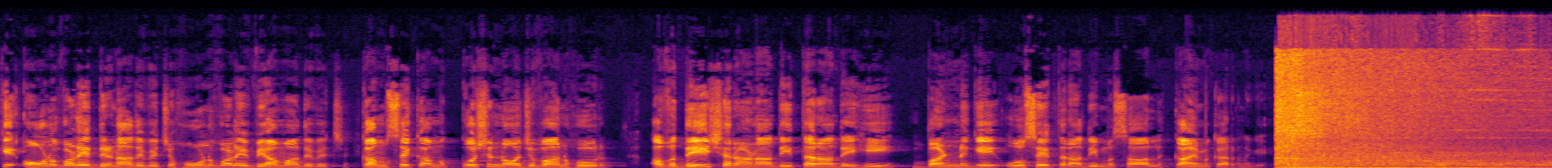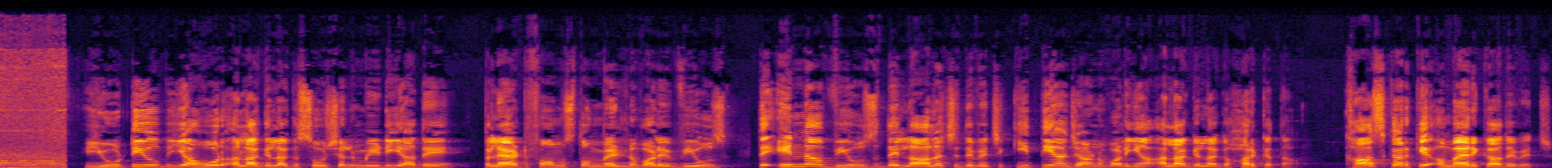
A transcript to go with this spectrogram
ਕਿ ਆਉਣ ਵਾਲੇ ਦਿਨਾਂ ਦੇ ਵਿੱਚ, ਹੋਣ ਵਾਲੇ ਵਿਆਹਾਂ ਦੇ ਵਿੱਚ ਕਮ ਸੇ ਕਮ ਕੁਝ ਨੌਜਵਾਨ ਹੋਰ ਅਵਦੇਸ਼ ਰਾਣਾ ਦੀ ਤਰ੍ਹਾਂ ਦੇ ਹੀ ਬਣਨਗੇ, ਉਸੇ ਤਰ੍ਹਾਂ ਦੀ ਮਿਸਾਲ ਕਾਇਮ ਕਰਨਗੇ। YouTube ਜਾਂ ਹੋਰ ਅਲੱਗ-ਅਲੱਗ ਸੋਸ਼ਲ ਮੀਡੀਆ ਦੇ ਪਲੇਟਫਾਰਮਸ ਤੋਂ ਮਿਲਣ ਵਾਲੇ ਵਿਊਜ਼ ਤੇ ਇਹਨਾਂ ਵਿਊਜ਼ ਦੇ ਲਾਲਚ ਦੇ ਵਿੱਚ ਕੀਤੀਆਂ ਜਾਣ ਵਾਲੀਆਂ ਅਲੱਗ-ਅਲੱਗ ਹਰਕਤਾਂ। ਖਾਸ ਕਰਕੇ ਅਮਰੀਕਾ ਦੇ ਵਿੱਚ।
